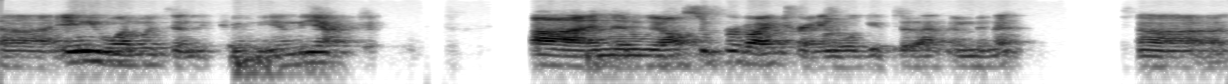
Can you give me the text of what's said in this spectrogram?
uh, anyone within the community and the ACTIC. Uh, and then we also provide training, we'll get to that in a minute, uh,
